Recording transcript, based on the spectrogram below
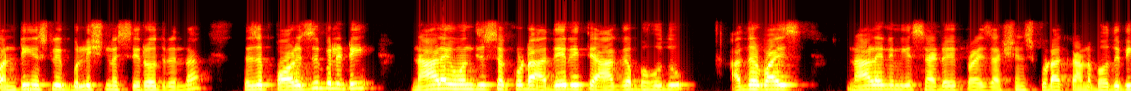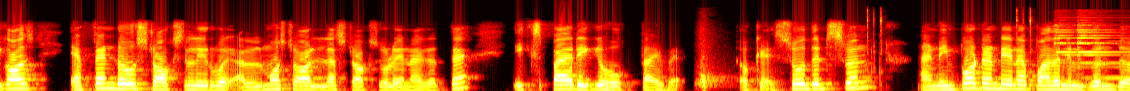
ಕಂಟಿನ್ಯೂಸ್ಲಿ ಬುಲಿಶ್ನೆಸ್ ಇರೋದ್ರಿಂದ ದಸ್ ಅ ಪಾಸಿಬಿಲಿಟಿ ನಾಳೆ ಒಂದ್ ದಿವಸ ಕೂಡ ಅದೇ ರೀತಿ ಆಗಬಹುದು. ಅದರ್ವೈಸ್ ನಾಳೆ ನಿಮಗೆ ಸೈಡ್ ಪ್ರೈಸ್ ಆಕ್ಷನ್ಸ್ ಕೂಡ ಕಾಣಬಹುದು. ಬಿಕಾಸ್ ಎಫ್ ಅಂಡ್ ಓ ಸ್ಟಾಕ್ಸ್ನಲ್ಲಿ ಇರುವ ಆಲ್ಮೋಸ್ಟ್ ಆಲ್ ಎಲ್ಲ ಸ್ಟಾಕ್ಸ್ಗಳು ಏನಾಗುತ್ತೆ? ಎಕ್ಸ್ಪೈರಿಗೆ ಹೋಗ್ತಾ ಇವೆ. Okay so that's one and important ಏನಪ್ಪಾ ಅಂದ್ರೆ ನಿಮ್ಗೊಂದು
